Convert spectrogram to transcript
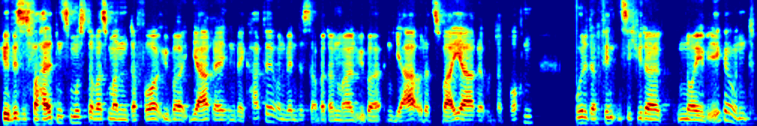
gewisses Verhaltensmuster, was man davor über Jahre hinweg hatte. Und wenn das aber dann mal über ein Jahr oder zwei Jahre unterbrochen wurde, dann finden sich wieder neue Wege. Und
